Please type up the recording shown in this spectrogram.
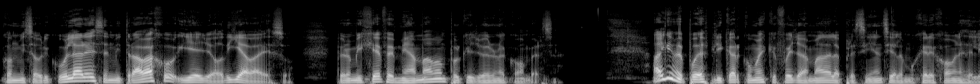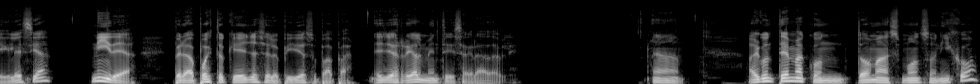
con mis auriculares en mi trabajo y ella odiaba eso. Pero mis jefes me amaban porque yo era una conversa. ¿Alguien me puede explicar cómo es que fue llamada a la presidencia de las mujeres jóvenes de la iglesia? Ni idea, pero apuesto que ella se lo pidió a su papá. Ella es realmente desagradable. Ah, ¿Algún tema con Thomas Monson hijo?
